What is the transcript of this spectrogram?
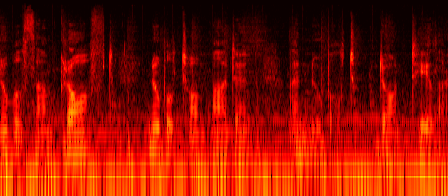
Noble Sam Croft, Noble Tom Madden and Noble Don Taylor.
